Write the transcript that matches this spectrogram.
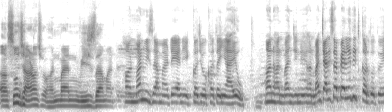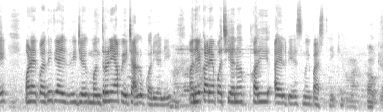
શું જાણો છો હનુમાન વિઝા માટે? હનુમાન વિઝા માટે અને એક જ વખત અહીંયા આવ્યો. હન હનુમાનજીની હનુમાન ચાલીસા પહેલેથી જ કરતો હતો એ. પણ એ પછી ત્યાં જે મંત્રને આપ્યો એ ચાલુ કરી અને અને એ કર્યા પછી એને ફરી આઈએલટીએસમાં પાસ થઈ ગયો. ઓકે.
